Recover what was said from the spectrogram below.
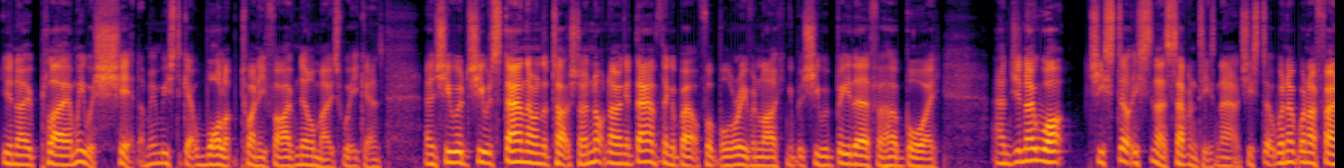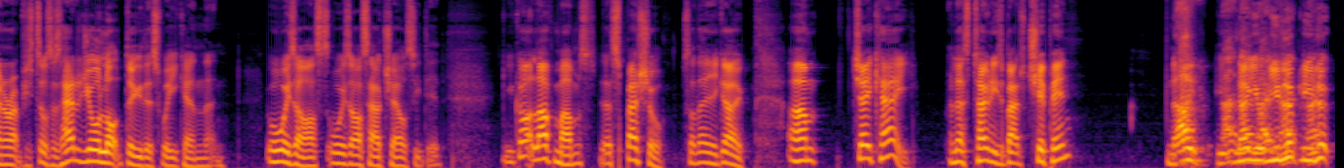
you know, play. And we were shit. I mean, we used to get walloped twenty five nil most weekends. And she would she would stand there on the touchline, not knowing a damn thing about football or even liking it, but she would be there for her boy. And you know what? She's still she's in her seventies now, and she still when I, when I phone her up, she still says, "How did your lot do this weekend?" Then always ask always asks how Chelsea did. You got to love mums; they're special. So there you go. Um, J.K. Unless Tony's about to chip in. No, You- no, no, no, you no, you no, look you no. look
